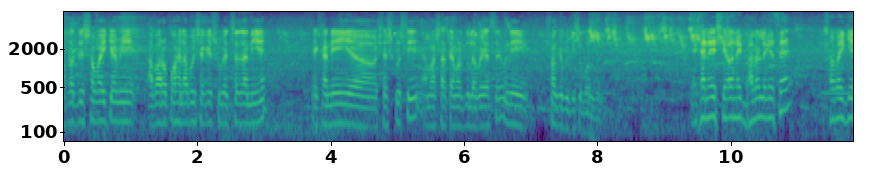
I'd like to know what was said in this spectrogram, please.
আপনাদের সবাইকে আমি আবারও পহেলা বৈশাখের শুভেচ্ছা জানিয়ে এখানেই শেষ করছি। আমার সাথে আমার দুলাভাই আছে উনি সংক্ষেপে কিছু বলবেন। এখানে এসে অনেক ভালো লেগেছে। সবাইকে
